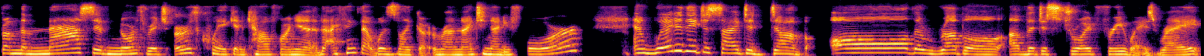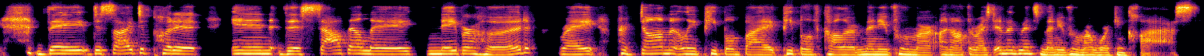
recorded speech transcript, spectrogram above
from the massive Northridge earthquake in California. I think that was like around 1994. And where did they decide to dump all the rubble of the destroyed freeways, right? They decide to put it in this South LA neighborhood right? Predominantly people by people of color, many of whom are unauthorized immigrants, many of whom are working class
